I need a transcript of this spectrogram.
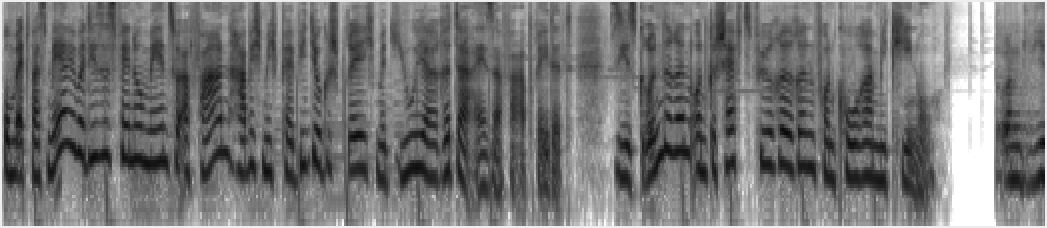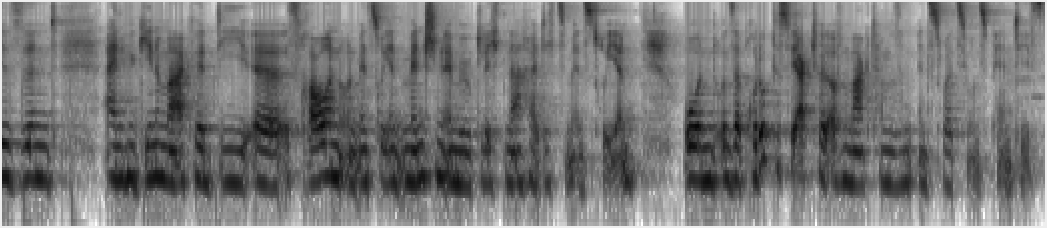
Um etwas mehr über dieses Phänomen zu erfahren, habe ich mich per Videogespräch mit Julia Rittereiser verabredet. Sie ist Gründerin und Geschäftsführerin von Cora Mikino. Und wir sind eine Hygienemarke, die äh, es Frauen und menstruierenden Menschen ermöglicht, nachhaltig zu menstruieren. Und unser Produkt, das wir aktuell auf dem Markt haben, sind Menstruationspanties.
